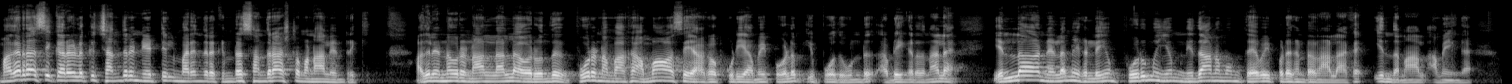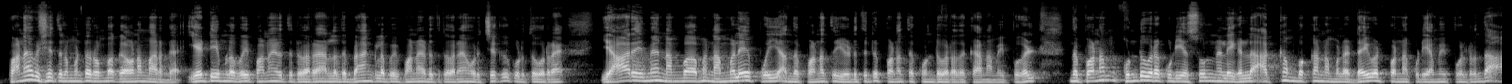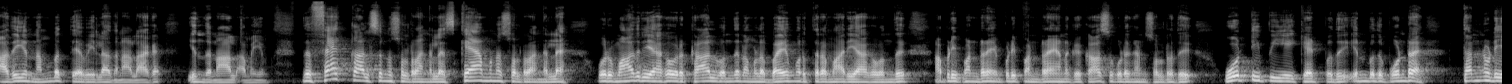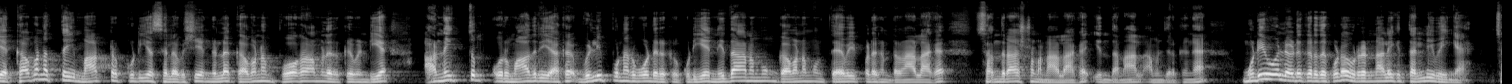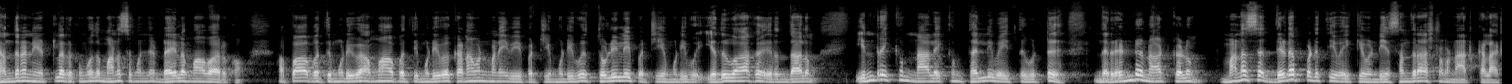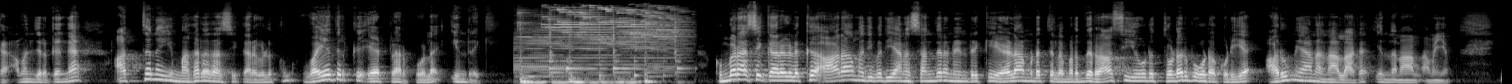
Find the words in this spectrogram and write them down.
மகர ராசிக்காரர்களுக்கு சந்திரன் எட்டில் மறைந்திருக்கின்ற சந்திராஷ்டம நாள் இன்றைக்கு. அதில் என்ன ஒரு நாலு நாளில் அவர் வந்து பூரணமாக அமாவாசை ஆகக்கூடிய அமைப்புகளும் இப்போது உண்டு. அப்படிங்கிறதுனால எல்லா நிலைமைகள்லையும் பொறுமையும் நிதானமும் தேவைப்படுகின்ற நாளாக இந்த நாள் அமையுங்க. பண விஷயத்தில் மட்டும் ரொம்ப கவனமாக இருங்க. ஏடிஎம்மில் போய் பணம் எடுத்துகிட்டு வரேன் அல்லது பேங்க்கில் போய் பணம் எடுத்துகிட்டு வரேன் ஒரு செக்கு கொடுத்து விட்றேன். யாரையுமே நம்பாமல் நம்மளே போய் அந்த பணத்தை எடுத்துகிட்டு பணத்தை கொண்டு வரதுக்கான அமைப்புகள். இந்த பணம் கொண்டு வரக்கூடிய சூழ்நிலைகளில் அக்கம் பக்கம் நம்மளை டைவர்ட் பண்ணக்கூடிய அமைப்புகள் இருந்தால் அதையும் நம்ப தேவையில்லாத நாளாக இந்த நாள் அமையும். இந்த ஃபேக் கால்ஸ்னு சொல்கிறாங்கல்ல ஸ்கேம்னு சொல்கிறாங்கல்ல ஒரு மாதிரியாக ஒரு கால் வந்து நம்மளை பயமுறுத்துகிற மாதிரியாக வந்து அப்படி பண்ணுறேன் இப்படி பண்ணுறேன் எனக்கு காசு கொடுங்கன்னு சொல்கிறது ஓடிபியை கேட்பது என்பது போன்ற தன்னுடைய கவனத்தை மாற்றக்கூடிய சில விஷயங்களில் கவனம் போகாமல் இருக்க வேண்டிய அனைத்தும் ஒரு மாதிரியாக விழிப்புணர்வோடு இருக்கக்கூடிய நிதானமும் கவனமும் தேவைப்படுகின்ற நாளாக சந்திராஷ்டம நாளாக இந்த நாள் அமைஞ்சிருக்குங்க. முடிவுகள் எடுக்கிறத கூட ஒரு ரெண்டு நாளைக்கு தள்ளி வைங்க. சந்திரன் எட்டில் இருக்கும்போது மனசு கொஞ்சம் டைலமாவாக இருக்கும். அப்பாவை பற்றி முடிவு அம்மாவை பற்றி முடிவு கணவன் மனைவியை பற்றிய முடிவு தொழிலை பற்றிய முடிவு எதுவாக இருந்தாலும் இன்றைக்கும் நாளைக்கும் தள்ளி வைத்து விட்டு இந்த ரெண்டு நாட்களும் மனசை திடப்படுத்தி வைக்க வேண்டிய சந்திராஷ்டம நாட்களாக அமைஞ்சிருக்குங்க. அத்தனை மகர ராசிக்காரர்களுக்கும் வயதிற்கு ஏற்றாற் போல இன்றைக்கு. கும்பராசிக்காரர்களுக்கு ஆறாம் அதிபதியான சந்திரன் இன்றைக்கு ஏழாம் இடத்தில் அமர்ந்து ராசியோடு தொடர்பு கூடக்கூடிய அருமையான நாளாக இந்த நாள் அமையும்.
